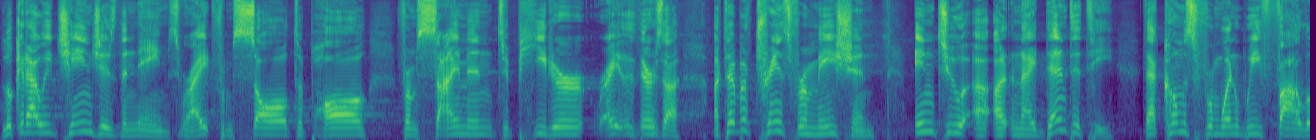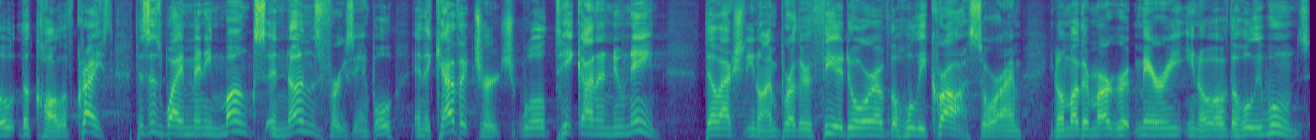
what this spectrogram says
Look at how he changes the names, right? From Saul to Paul, from Simon to Peter, right? There's a, a type of transformation into a, a, an identity that comes from when we follow the call of Christ. This is why many monks and nuns, for example, in the Catholic Church will take on a new name they'll actually, you know, I'm Brother Theodore of the Holy Cross, or I'm, you know, Mother Margaret Mary, you know, of the Holy Wounds,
